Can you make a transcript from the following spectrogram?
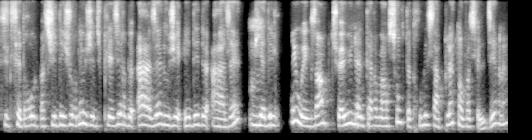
c'est drôle parce que j'ai des journées où j'ai du plaisir de A à Z, où j'ai aidé de A à Z. Puis il y a mm. des journées où, exemple, tu as eu une intervention, tu as trouvé ça plate, on va se le dire, là,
